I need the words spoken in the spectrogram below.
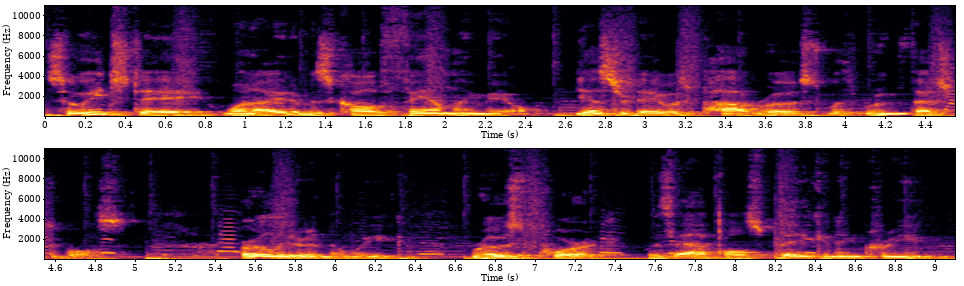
So each day, one item is called family meal. Yesterday was pot roast with root vegetables. Earlier in the week, roast pork with apples, bacon, and cream.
